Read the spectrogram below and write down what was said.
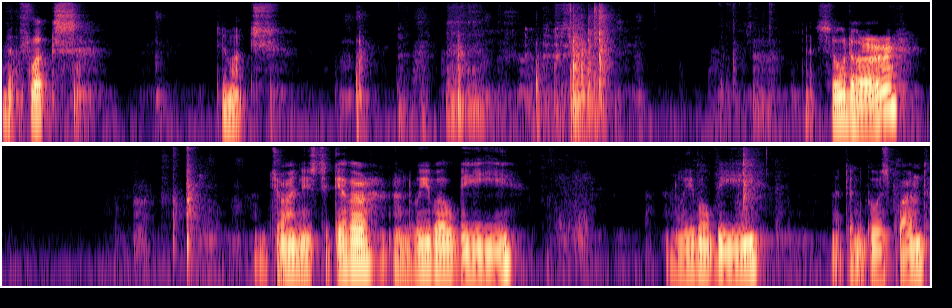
A bit of flux, too much. Let's solder. Join these together and we will be, and we will be, that didn't go as planned.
